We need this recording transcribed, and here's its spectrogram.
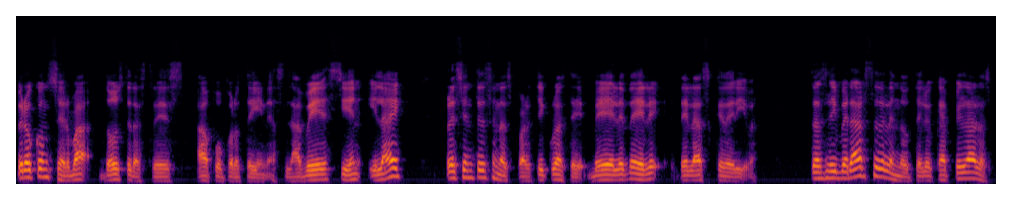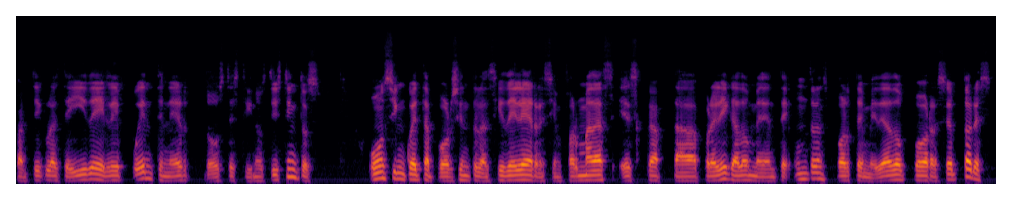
pero conserva dos de las tres apoproteínas, la B100 y la E, presentes en las partículas de BLDL de las que deriva. Tras liberarse del endotelio capilar, las partículas de IDL pueden tener dos destinos distintos. Un 50% de las IDL recién formadas es captada por el hígado mediante un transporte mediado por receptores.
